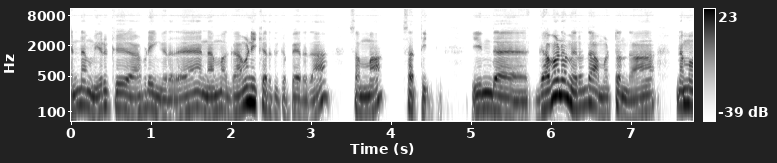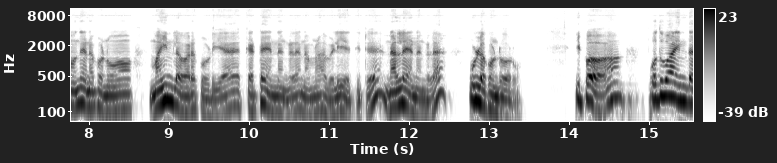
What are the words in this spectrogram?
எண்ணம் இருக்குது அப்படிங்கிறத நம்ம கவனிக்கிறதுக்கு பேர் தான் சம்மா சக்தி. இந்த கவனம் இருந்தால் மட்டும்தான் நம்ம வந்து என்ன பண்ணுவோம்? மைண்டில் வரக்கூடிய கெட்ட எண்ணங்களை நம்மளால் வெளியேற்றிட்டு நல்ல எண்ணங்களை உள்ளே கொண்டு வருவோம். இப்போ பொதுவா இந்த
